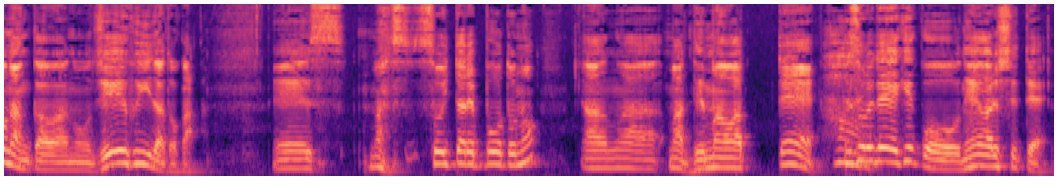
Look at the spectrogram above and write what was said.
日なんかはあの、JFE だとか、えー、まあ、そういったレポートの、あの、まあ、出回って、はい、それで結構値上がりしてて、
